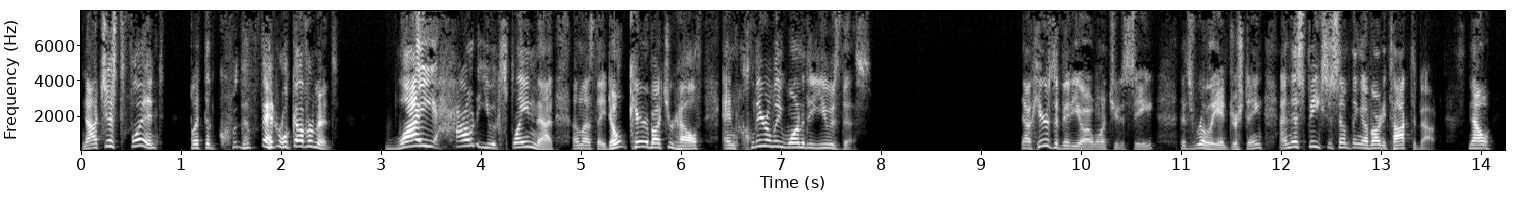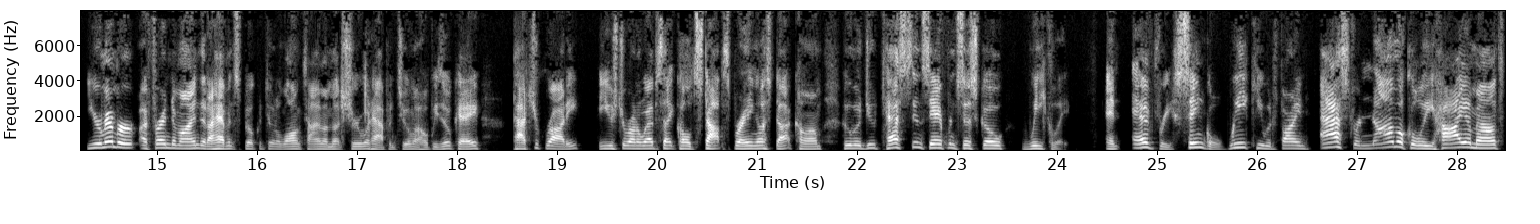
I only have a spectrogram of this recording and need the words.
not just Flint, but the, the federal government. Why? How do you explain that unless they don't care about your health and clearly wanted to use this? Now, here's a video I want you to see that's really interesting. And this speaks to something I've already talked about. Now, you remember a friend of mine that I haven't spoken to in a long time. I'm not sure what happened to him. I hope he's okay. Patrick Roddy. He used to run a website called stopsprayingus.com who would do tests in San Francisco weekly. And every single week, he would find astronomically high amounts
